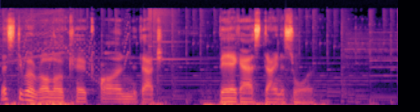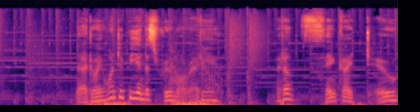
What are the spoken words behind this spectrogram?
let's do a Rollo Kick on that big ass dinosaur. Now, do I want to be in this room already? I don't think I do.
